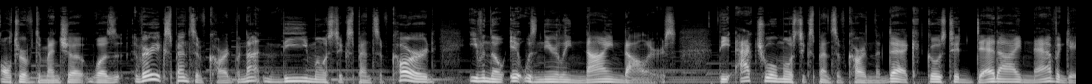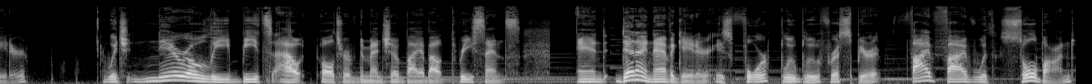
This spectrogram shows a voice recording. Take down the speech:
Altar of Dementia was a very expensive card, but not the most expensive card, even though it was nearly $9. The actual most expensive card in the deck goes to Deadeye Navigator, which narrowly beats out Altar of Dementia by about 3 cents. And Deadeye Navigator is 4 blue blue for a spirit, 5 5 with Soul Bond,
